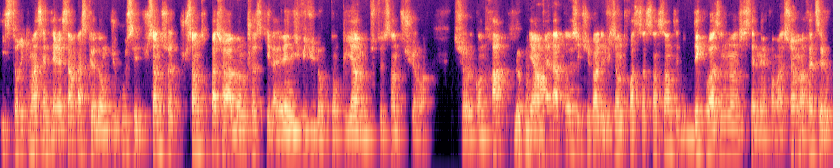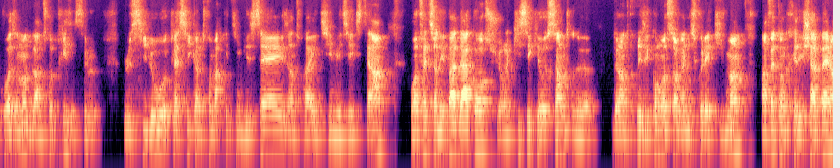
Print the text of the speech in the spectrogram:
historiquement, c'est intéressant parce que donc, du coup, tu ne tu centres pas sur la bonne chose qui est l'individu, donc ton client, mais tu te centres sur, sur le contrat. Et en fait, après aussi, tu parles de vision 360 et de décloisonnement du système d'information, mais en fait, c'est le cloisonnement de l'entreprise. C'est le, le, silo classique entre marketing et sales, entre IT, métier, etc où en fait, si on n'est pas d'accord sur qui c'est qui est au centre de, l'entreprise et comment on s'organise collectivement, en fait, on crée des chapelles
